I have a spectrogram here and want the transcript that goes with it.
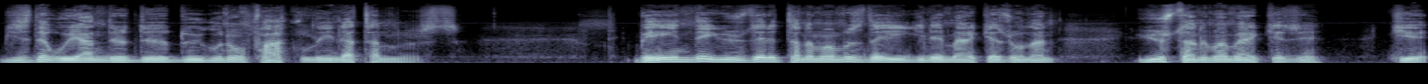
bizde uyandırdığı duygunun farklılığıyla tanırız. Beyinde yüzleri tanımamızla ilgili merkez olan yüz tanıma merkezi ki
